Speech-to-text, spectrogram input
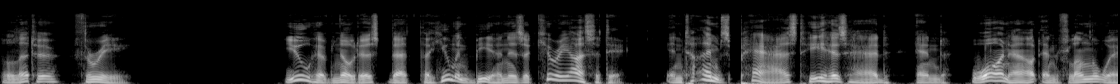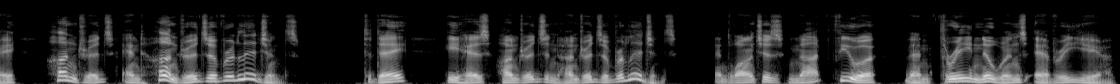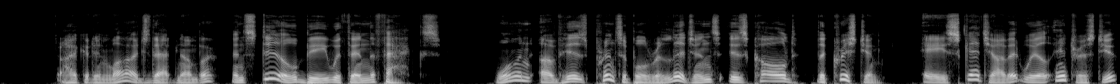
Letter 3 You have noticed that the human being is a curiosity. In times past he has had, and worn out and flung away, hundreds and hundreds of religions. Today he has hundreds and hundreds of religions, and launches not fewer than three new ones every year. I could enlarge that number and still be within the facts. One of his principal religions is called the Christian. A sketch of it will interest you.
